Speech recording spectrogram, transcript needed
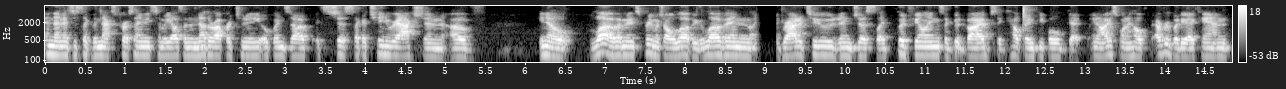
And then it's just like the next person I meet somebody else, and another opportunity opens up. It's just like a chain reaction of, you know, love. I mean, it's pretty much all love. You love and like, gratitude and just like good feelings, like good vibes, like helping people get. You know, I just want to help everybody I can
